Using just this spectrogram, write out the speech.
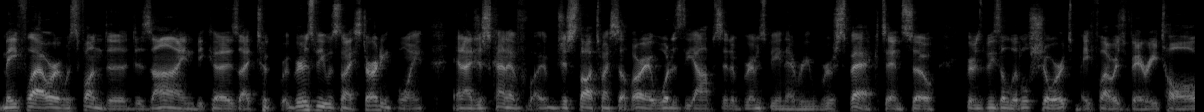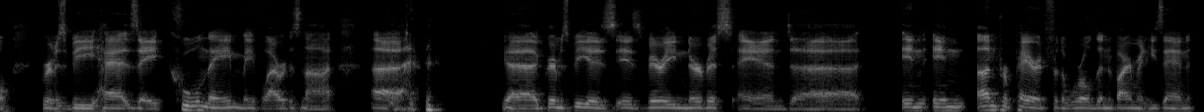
Mayflower was fun to design because I took Grimsby was my starting point, and I just kind of I just thought to myself, all right, what is the opposite of Grimsby in every respect? And so Grimsby's a little short, Mayflower's very tall. Grimsby has a cool name, Mayflower does not. Uh, uh, Grimsby is is very nervous and uh, in in unprepared for the world and environment he's in.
